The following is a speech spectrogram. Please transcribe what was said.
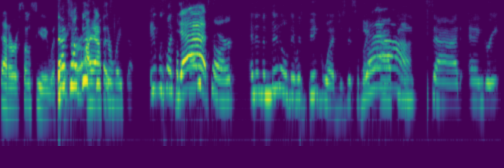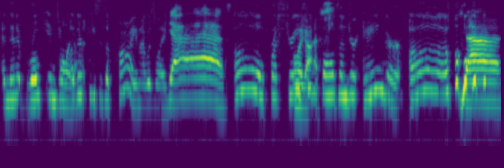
that are associated with That's how anger. this I have to write that. It was like a Yes. pie chart, and in the middle there was big wedges that said like Yeah. happy, sad, angry, and then it broke into Oh other God. pieces of pie, and I was like, Yes, Oh, frustration gosh. falls under anger. Oh, yes.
